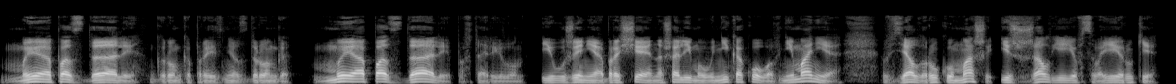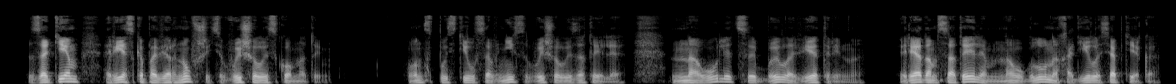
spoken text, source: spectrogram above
«Мы опоздали», — громко произнес Дронго. «Мы опоздали», — повторил он, и, уже не обращая на Шалимову никакого внимания, взял руку Маши и сжал ее в своей руке. Затем, резко повернувшись, вышел из комнаты. Он спустился вниз, вышел из отеля. На улице было ветрено. Рядом с отелем на углу находилась аптека.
